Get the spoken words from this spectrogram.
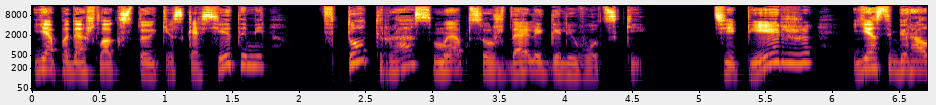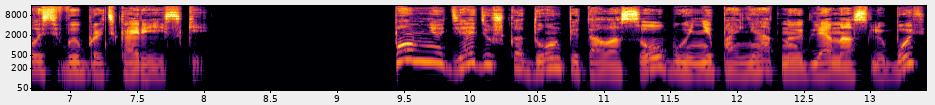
Я подошла к стойке с кассетами, в тот раз мы обсуждали голливудский. Теперь же я собиралась выбрать корейский. Помню, дядюшка Дон питал особую, непонятную для нас любовь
